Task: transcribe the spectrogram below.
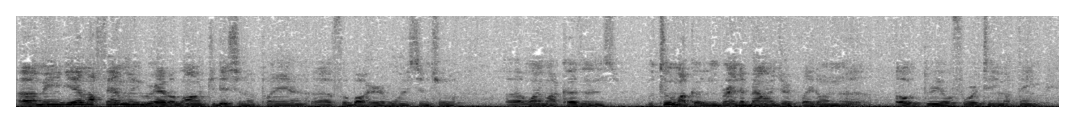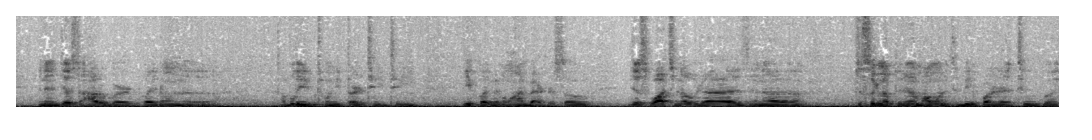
Uh, I mean, yeah, my family we have a long tradition of playing uh, football here at Warren Central. Uh, one of my cousins, well, two of my cousins, Brandon Ballinger played on the 0304 team, I think, and then Justin Heidelberg played on the I believe 2013 team. He played middle linebacker. So just watching those guys and uh, just looking up to them, I wanted to be a part of that too. But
